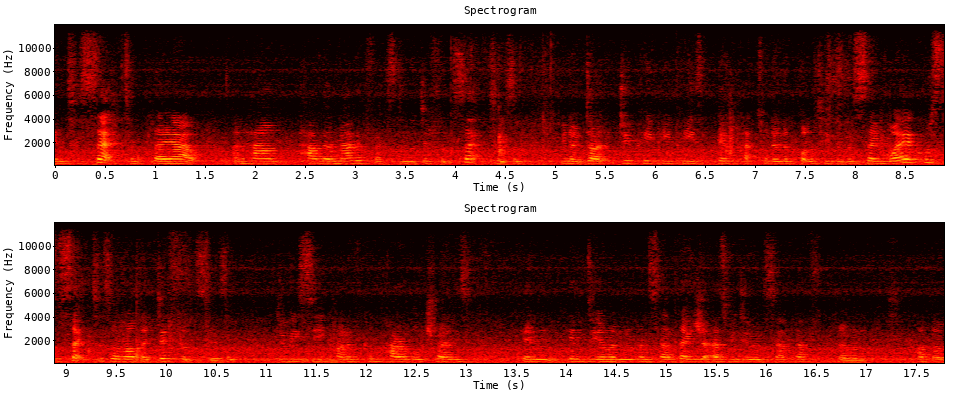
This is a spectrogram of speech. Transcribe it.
intersect and play out and how, how they're manifest in the different sectors and you know do, do PPPs impact on inequalities in the same way across the sectors or are there differences? And see kind of comparable trends in India and, and South Asia as we do in South Africa and other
